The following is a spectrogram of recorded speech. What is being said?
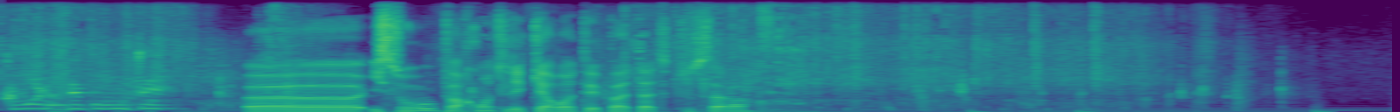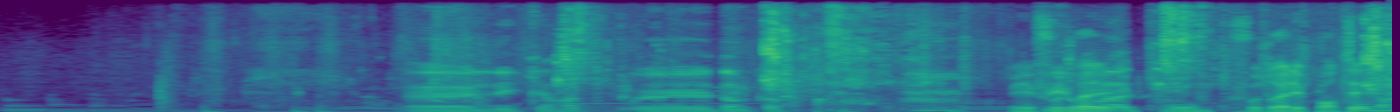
Comment elle a fait pour monter? Euh, ils sont où par contre les carottes et patates tout ça là? Euh, les carottes euh, dans le coffre. Mais faudrait, faudrait les planter non?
